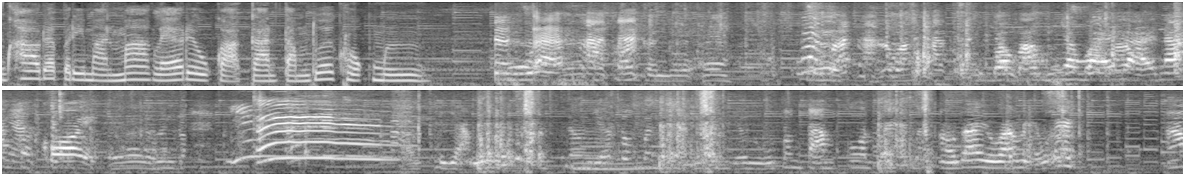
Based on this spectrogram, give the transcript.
ำข้าวได้ปริมาณมากและเร็วกว่าการตำด้วยครกมือขาดนะระวังขาดเบาๆอย่าไหวหลายนะค่อยๆเออ ขยันเดี๋ยวต้องไปขยันเดี๋ยวหนูต้องตามก้อนแรกนะเอาได้วางแหววเอ๊ะเอา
